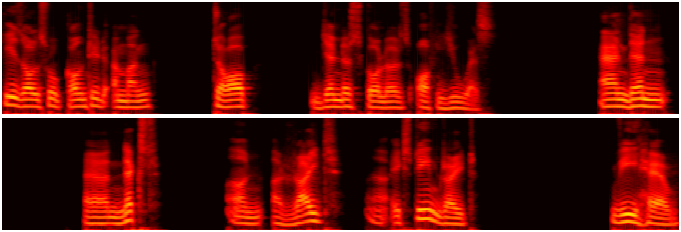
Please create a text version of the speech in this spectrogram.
She is also counted among top gender scholars of US. And then Uh, next, on a right, uh, extreme right, we have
